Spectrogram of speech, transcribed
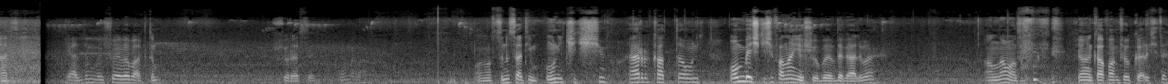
Hadi. Geldim ve şu eve baktım. Şurası. Anasını satayım. 12 kişi her katta 12 15 kişi falan yaşıyor bu evde galiba. Anlamadım. Şu an kafam çok karıştı.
